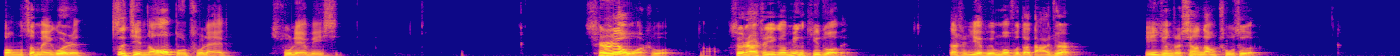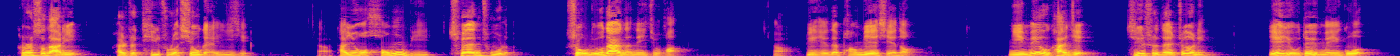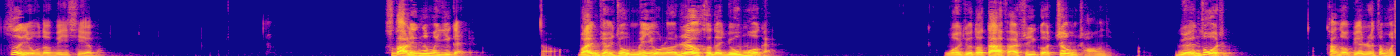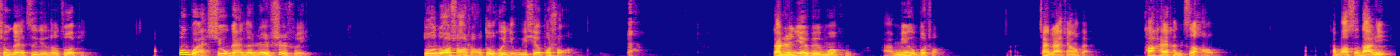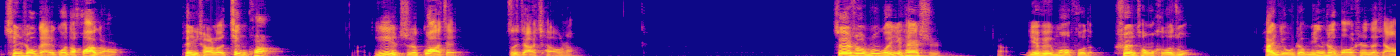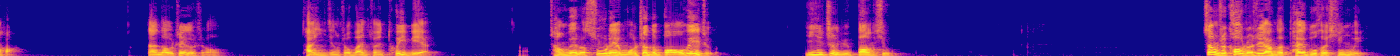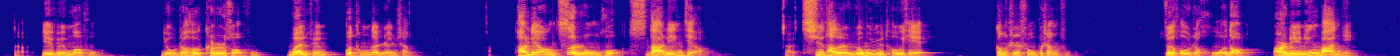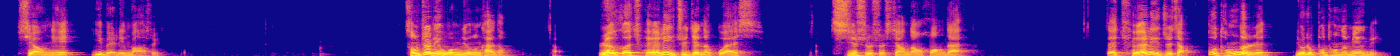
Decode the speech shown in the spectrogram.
讽刺美国人自己脑补出来的苏联威胁。其实要我说啊，虽然是一个命题作文，但是叶菲莫夫的答卷已经是相当出色的。可是斯大林还是提出了修改意见。啊，他用红笔圈出了手榴弹的那句话，啊，并且在旁边写道：“你没有看见，即使在这里，也有对美国自由的威胁吗？”斯大林这么一改，啊，完全就没有了任何的幽默感。我觉得，但凡是一个正常的原作者，看到别人这么修改自己的作品，不管修改的人是谁。多多少少都会有一些不爽，但是叶飞莫夫啊没有不爽，恰恰相反，他还很自豪，他把斯大林亲手改过的画稿配上了镜框，一直挂在自家墙上。所以说，如果一开始啊叶菲莫夫的顺从合作，还有着明哲保身的想法，但到这个时候，他已经是完全蜕变。成为了苏联模式的保卫者，以至于帮凶。正是靠着这样的态度和行为，啊，叶菲莫夫有着和科尔索夫完全不同的人生。他两次荣获斯大林奖，啊，其他的荣誉头衔更是数不胜数。最后是活到了二零零八年，享年一百零八岁。从这里我们就能看到。啊人和权力之间的关系，其实是相当荒诞的。在权力之下，不同的人有着不同的命运，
